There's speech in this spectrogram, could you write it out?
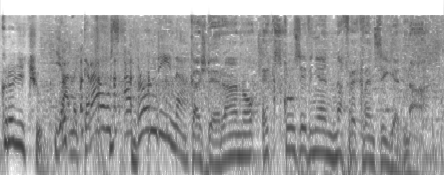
K rodičů. Jan Kraus a blondýna. Každé ráno exkluzivně na Frekvenci 1.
